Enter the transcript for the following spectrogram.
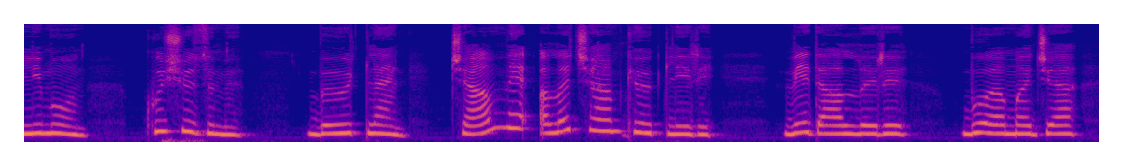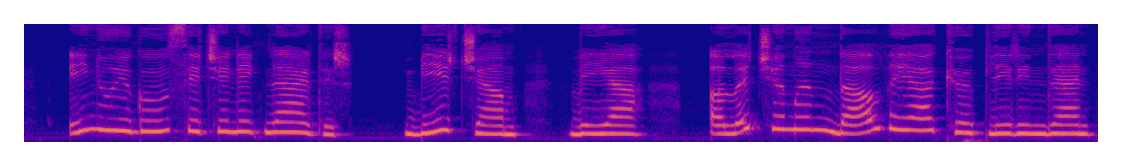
limon, kuş üzümü, böğürtlen, çam ve alaçam kökleri ve dalları bu amaca en uygun seçeneklerdir. Bir çam veya alaçamın dal veya köklerinden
